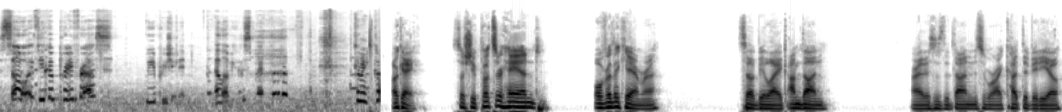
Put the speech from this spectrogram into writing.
So if you could pray for us, we appreciate it. I love you guys. Come here. Come. Okay. So she puts her hand over the camera. So it'd be like, I'm done. All right, this is the done. This is where I cut the video.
